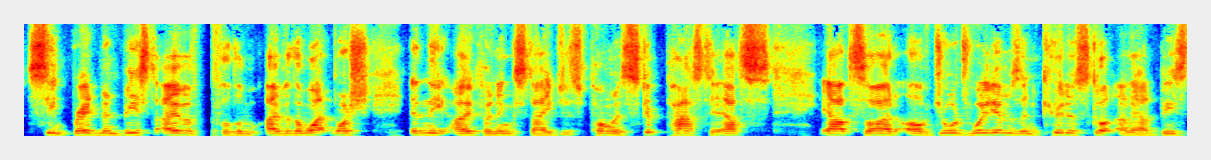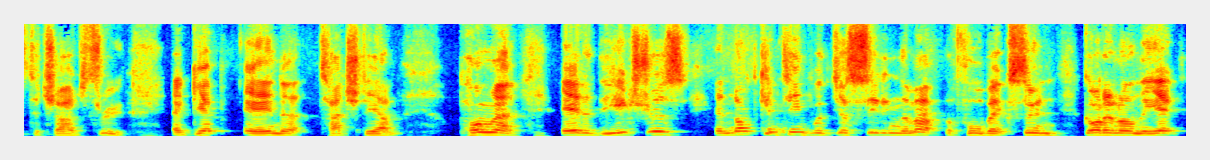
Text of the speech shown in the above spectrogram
sent Bradman Best over for the over the whitewash in the opening stages. Ponga skipped past it outs, outside of George Williams and Curtis Scott allowed Best to charge through a gap and a touchdown. Ponga added the extras and not content with just setting them up, the fullback soon got in on the act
